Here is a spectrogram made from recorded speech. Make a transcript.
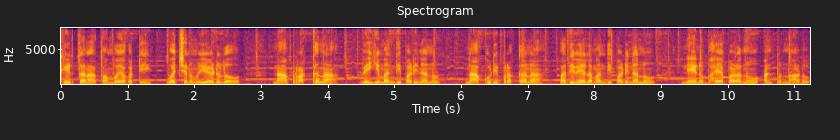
కీర్తన తొంభై ఒకటి వచనము ఏడులో నా ప్రక్కన వెయ్యి మంది పడినను నా కుడి ప్రక్కన పదివేల మంది పడినను నేను భయపడను అంటున్నాడు.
